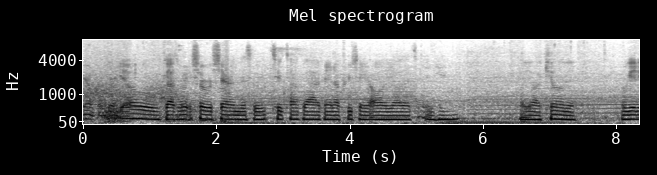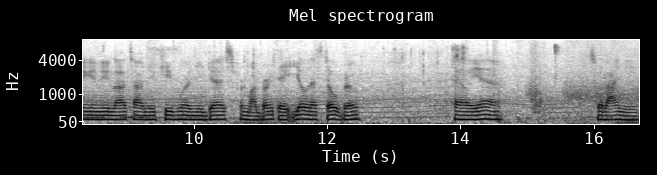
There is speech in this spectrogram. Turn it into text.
Yeah. Yo, guys, make sure we're sharing this with TikTok Live, man. I appreciate all of y'all that's in here. Oh, y'all killing it. I'm getting a new laptop, new keyboard, new desk for my birthday. Yo, that's dope, bro. Hell yeah. That's what I need.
